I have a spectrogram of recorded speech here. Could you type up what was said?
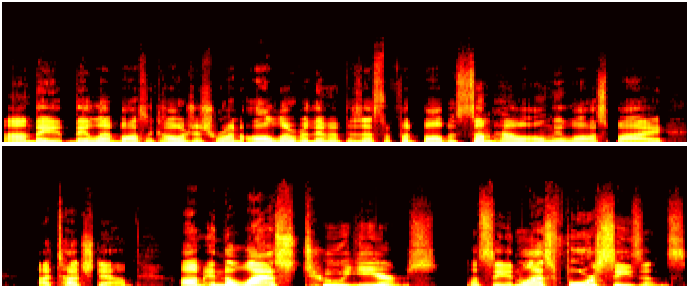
um, they they let Boston College just run all over them and possess the football, but somehow only lost by a touchdown. Um, in the last two years, let's see, in the last four seasons,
